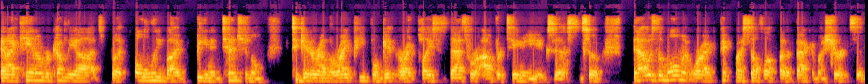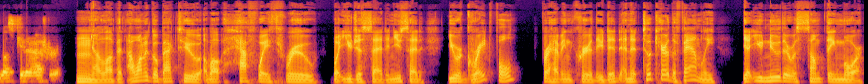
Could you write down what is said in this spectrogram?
And I can't overcome the odds, but only by being intentional to get around the right people, get in the right places. That's where opportunity exists. And so that was the moment where I picked myself up by the back of my shirt and said, let's get after it. Mm, I love it. I want to go back to about halfway through what you just said. And you said you were grateful for having the career that you did and it took care of the family, yet you knew there was something more.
